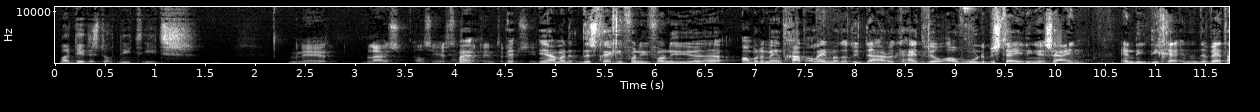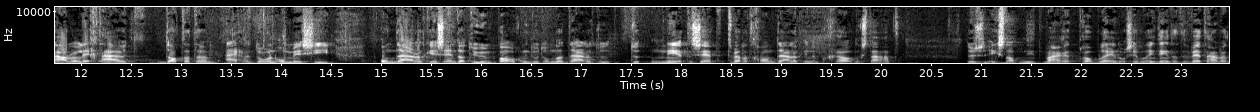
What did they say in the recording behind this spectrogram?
Maar dit is toch niet iets... Meneer Bluis, als eerste Maar, korte interruptie. Ja, maar de, de strekking van uw, van uw eh, abonnement gaat alleen maar dat u duidelijkheid wil over hoe de bestedingen zijn. En die, die, de wethouder legt uit dat dat een- eigenlijk door een omissie onduidelijk is en dat u een poging doet om dat duidelijk te- neer te zetten, terwijl het gewoon duidelijk in de begroting staat. Dus ik snap niet waar het probleem nog zit. Want ik denk dat de wethouder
